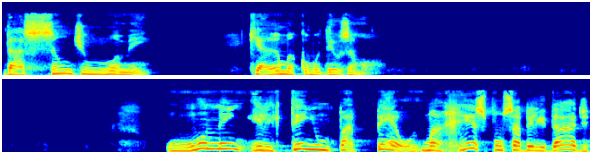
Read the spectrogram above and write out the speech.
da ação de um homem que a ama como Deus amou. O homem, ele tem um papel, uma responsabilidade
